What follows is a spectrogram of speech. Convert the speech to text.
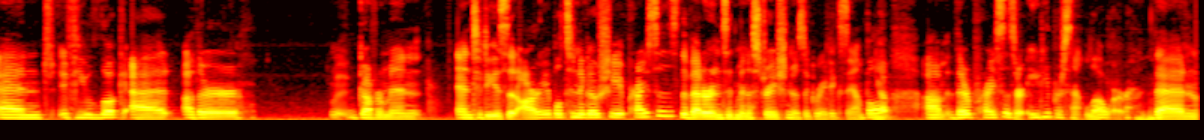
and if you look at other government entities that are able to negotiate prices, the Veterans Administration is a great example. Yep. Um, their prices are 80% lower than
